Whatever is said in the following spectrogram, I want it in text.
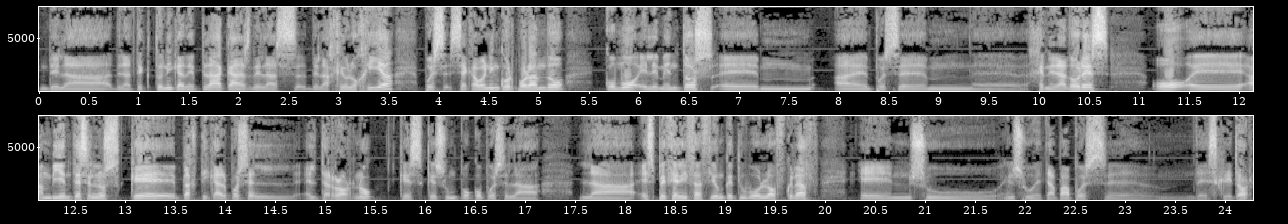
de, la, de la tectónica de placas, de, las, de la geología, pues se acaban incorporando como elementos eh, pues, eh, eh, generadores o ambientes en los que practicar pues el, el, terror, ¿no? Que es, que es un poco pues la, la especialización que tuvo Lovecraft en su, en su etapa pues de escritor.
